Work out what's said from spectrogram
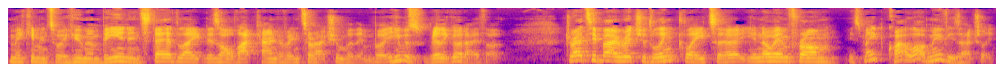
make him into a human being instead. Like, there's all that kind of interaction with him, but he was really good, I thought. Directed by Richard Linklater, you know him from, he's made quite a lot of movies actually.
